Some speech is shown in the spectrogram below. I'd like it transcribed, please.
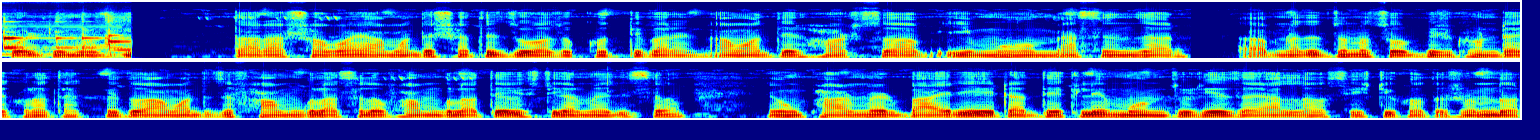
পোলট্রি মুরগি। তারা সবাই আমাদের সাথে যোগাযোগ করতে পারেন। আমাদের হোয়াটসঅ্যাপ, ইমো, মেসেঞ্জার আপনাদের জন্য চব্বিশ ঘন্টায় খোলা থাকবে। তো আমাদের যে ফার্মগুলো ছিল, ফার্মগুলোতেও স্টিকার মেরে দিচ্ছিলাম এবং ফার্মের বাইরে এটা দেখলে মন জুড়িয়ে যায়। আল্লাহ সৃষ্টি কত সুন্দর।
